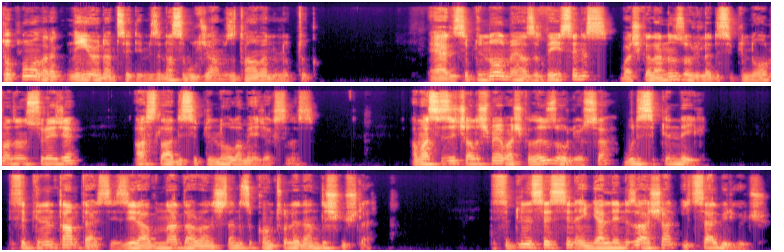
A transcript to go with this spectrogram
Toplum olarak neyi önemsediğimizi, nasıl bulacağımızı tamamen unuttuk. Eğer disiplinli olmaya hazır değilseniz, başkalarının zoruyla disiplinli olmadığınız sürece asla disiplinli olamayacaksınız. Ama sizi çalışmaya başkaları zorluyorsa bu disiplin değil. Disiplinin tam tersi. Zira bunlar davranışlarınızı kontrol eden dış güçler. Disiplin ise sizin engellerinizi aşan içsel bir güç.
